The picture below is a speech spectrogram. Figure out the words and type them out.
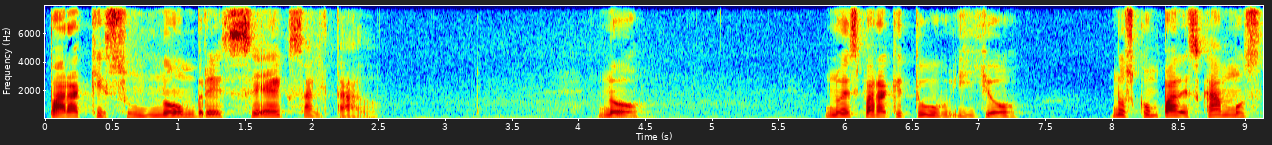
para que su nombre sea exaltado. No, no es para que tú y yo nos compadezcamos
